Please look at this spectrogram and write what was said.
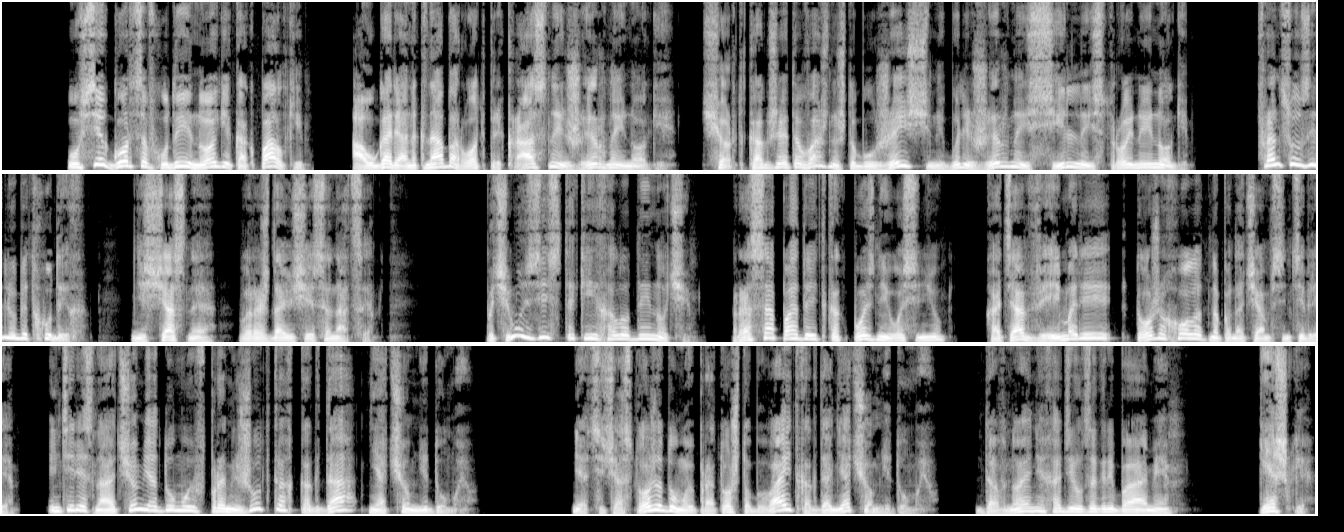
У всех горцев худые ноги, как палки, а у горянок, наоборот, прекрасные жирные ноги. Черт, как же это важно, чтобы у женщины были жирные, сильные, стройные ноги. Французы любят худых. Несчастная, вырождающаяся нация. Почему здесь такие холодные ночи? Роса падает, как поздней осенью, хотя в Веймаре тоже холодно по ночам в сентябре. Интересно, о чем я думаю в промежутках, когда ни о чем не думаю? Нет, сейчас тоже думаю про то, что бывает, когда ни о чем не думаю. Давно я не ходил за грибами. Кешке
